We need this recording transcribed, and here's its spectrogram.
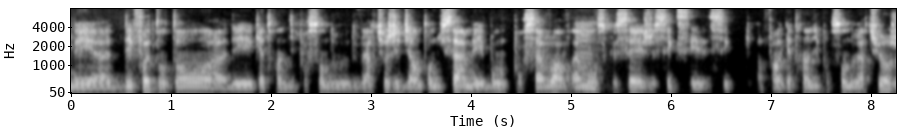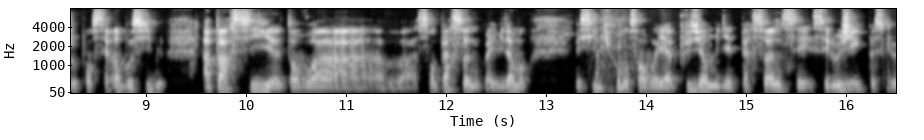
Mais euh, des fois, t'entends euh, des 90% d'ouverture. J'ai déjà entendu ça, mais bon, pour savoir vraiment mm. ce que c'est, je sais que c'est, enfin, 90% d'ouverture, je pense c'est impossible. À part si t'envoies à, à, 100 personnes, quoi, évidemment. Mais si tu commences à envoyer à plusieurs milliers de personnes, c'est logique parce que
